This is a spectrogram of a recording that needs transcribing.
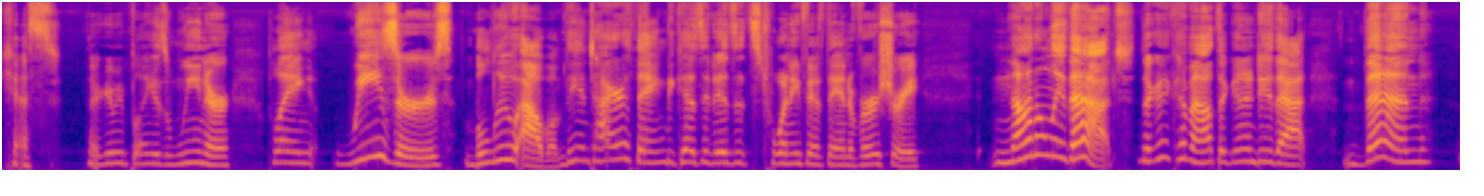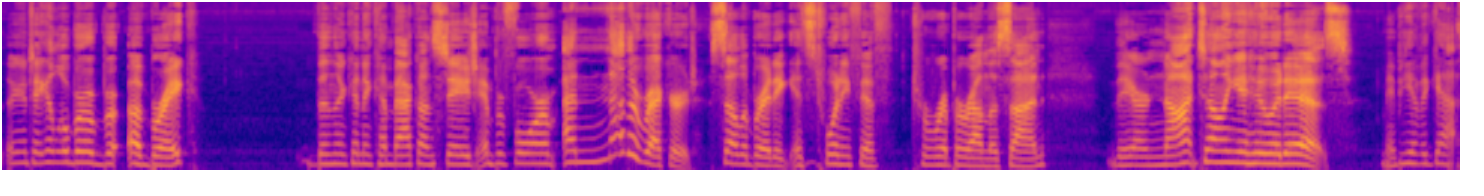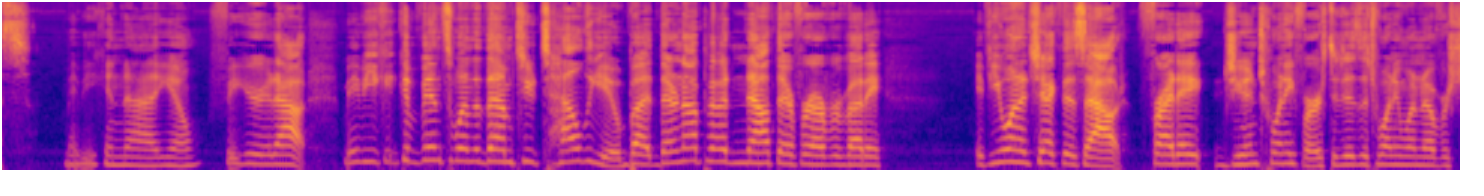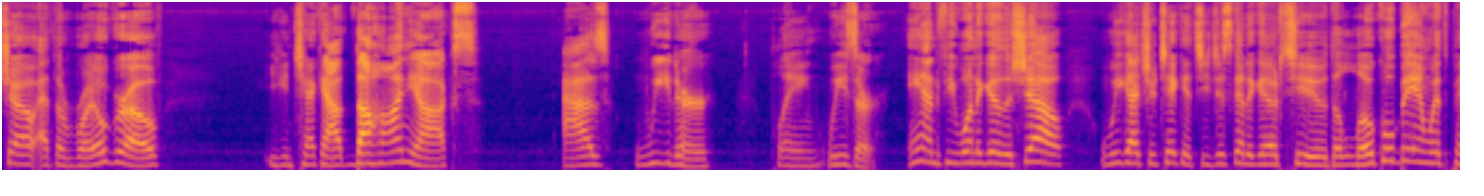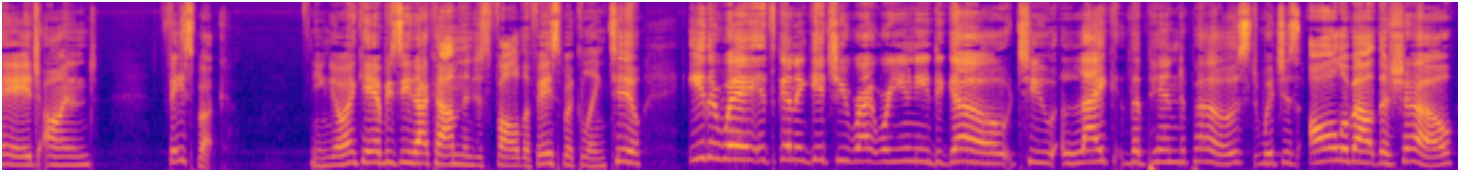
Yes, they're going to be playing as Wiener, playing Weezer's Blue album, the entire thing, because it is its 25th anniversary. Not only that, they're going to come out, they're going to do that. Then they're going to take a little bit of a break, then they're going to come back on stage and perform another record celebrating its 25th trip around the sun. They are not telling you who it is. Maybe you have a guess. Maybe you can, uh, you know, figure it out. Maybe you can convince one of them to tell you, but they're not putting out there for everybody. If you want to check this out, Friday, June 21st, it is the 21 and over show at the Royal Grove. You can check out the Hanyaks as Weeder playing Weezer. And if you want to go to the show, we got your tickets. You just got to go to the local bandwidth page on Facebook. You can go on KIBZ.com, then just follow the Facebook link too. Either way, it's going to get you right where you need to go to like the pinned post, which is all about the show.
